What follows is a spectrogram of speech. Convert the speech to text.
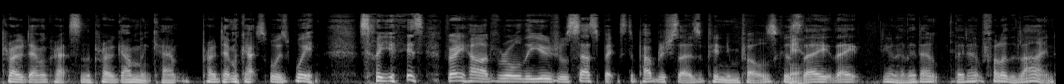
pro Democrats and the pro government camp, pro Democrats always win. So you, it's very hard for all the usual suspects to publish those opinion polls because Yeah. they, they, you know, they don't they don't follow the line.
